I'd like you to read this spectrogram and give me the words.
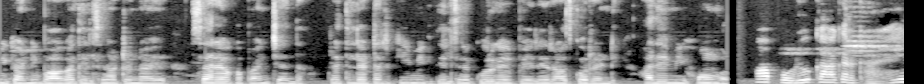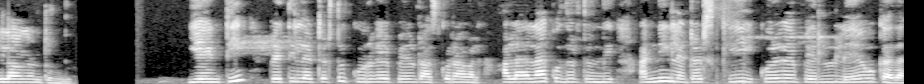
మీకు అన్నీ బాగా తెలిసినట్టున్నాయి. సరే ఒక పని చేద్దాం. ప్రతి లెటర్కి మీకు తెలిసిన కూరగాయ పేరే రాసుకోరండి అదే మీ హోంవర్క్. అప్పుడు కాకరకాయ ఇలాగంటుంది. ఏంటి? ప్రతి లెటర్తో కూరగాయ పేరు రాసుకురావాలి. అలా ఎలా కుదురుతుంది? అన్ని లెటర్స్కి కూరగాయ పేర్లు లేవు కదా.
